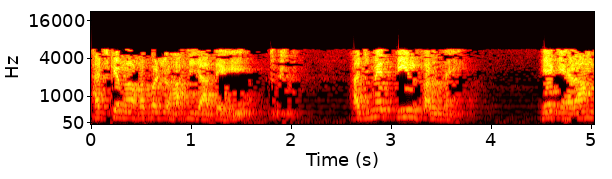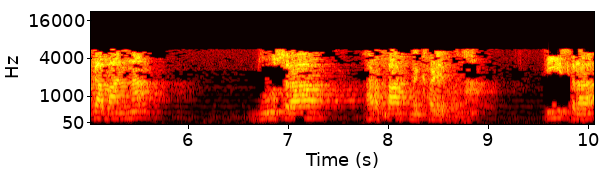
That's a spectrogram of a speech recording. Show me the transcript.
حج کے موقع پر جو حاجی جاتے ہیں، حج میں تین فرض ہیں۔ ایک احرام کا باندھنا، دوسرا عرفات میں کھڑے ہونا، تیسرا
